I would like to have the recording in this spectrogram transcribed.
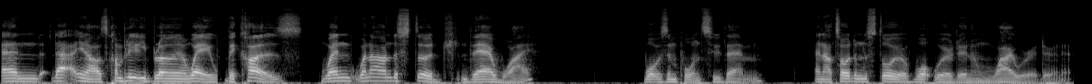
and that you know I was completely blown away because when when I understood their why, what was important to them, and I told them the story of what we were doing and why we were doing it,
